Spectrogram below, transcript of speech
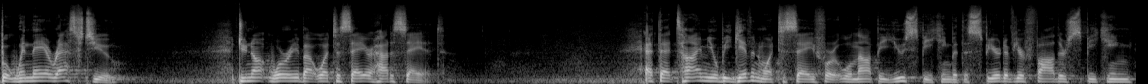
But when they arrest you, do not worry about what to say or how to say it. At that time, you'll be given what to say, for it will not be you speaking, but the Spirit of your Father speaking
